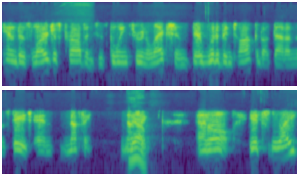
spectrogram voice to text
Canada's largest province is going through an election, there would have been talk about that on the stage, and nothing, nothing yeah. at all. It's like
